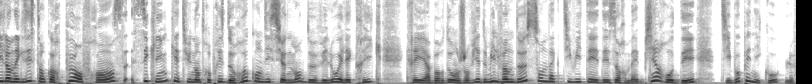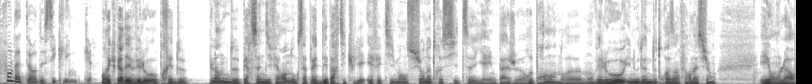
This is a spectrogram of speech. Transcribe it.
Il en existe encore peu en France. Cyclink est une entreprise de reconditionnement de vélos électriques. Créée à Bordeaux en janvier 2022, son activité est désormais bien rodée. Thibaut Pénicaud, le fondateur de Cyclink. On récupère des vélos auprès de plein de personnes différentes, donc ça peut être des particuliers. Effectivement, sur notre site, il y a une page Reprendre mon vélo. Ils nous donnent deux, trois informations et on, leur,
